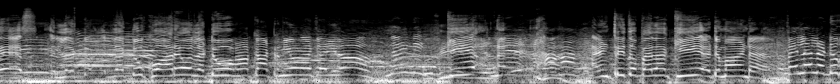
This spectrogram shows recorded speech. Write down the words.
ਇਹ ਲੱਡੂ ਲੱਡੂ ਖਵਾ ਰਹੇ ਹੋ ਲੱਡੂ? ਘੱਟ ਨਹੀਂ ਹੋਣਾ ਚਾਹੀਦਾ। ਨਹੀਂ ਨਹੀਂ। ਕੀ ਹਾਂ ਹਾਂ। ਐਂਟਰੀ ਤੋਂ ਪਹਿਲਾਂ ਕੀ ਡਿਮਾਂਡ ਹੈ? ਪਹਿਲਾਂ ਲੱਡੂ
